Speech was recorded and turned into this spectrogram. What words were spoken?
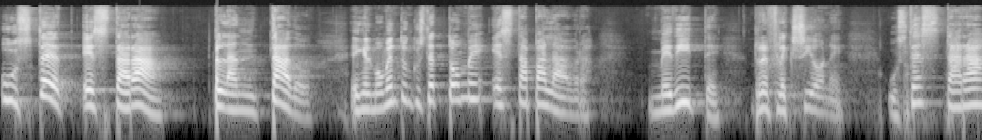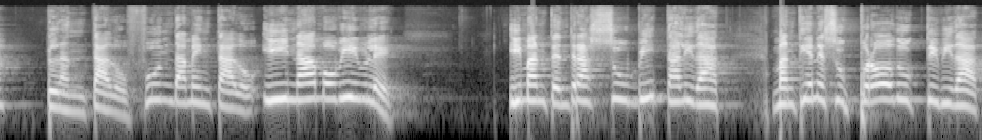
Usted estará plantado en el momento en que usted tome esta palabra, medite, reflexione, usted estará plantado, fundamentado, inamovible y mantendrá su vitalidad, mantiene su productividad,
